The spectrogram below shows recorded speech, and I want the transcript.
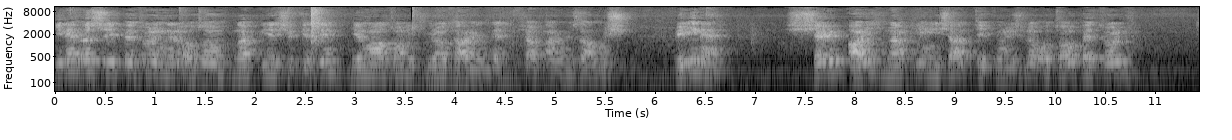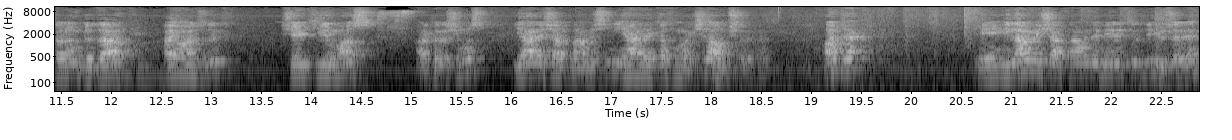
Yine Özçelik Petrol Ürünleri Oto Nakliye Şirketi 26.10.2010 tarihinde şartnamemizi almış. Ve yine Şev Ay Nakliye İnşaat Teknolojili Oto Petrol Tarım Gıda Hayvancılık Şevki Yılmaz arkadaşımız ihale şartnamesini ihaleye katılmak için almıştır efendim. Ancak e, ilan ve şartnamede belirtildiği üzere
